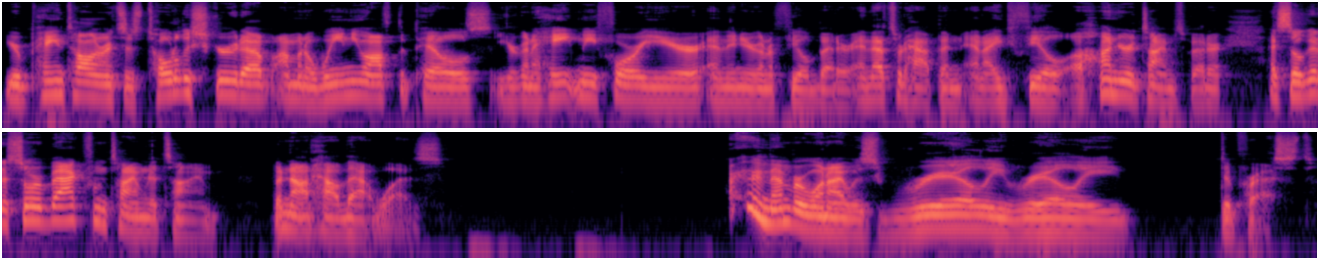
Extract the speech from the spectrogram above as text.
Your pain tolerance is totally screwed up. I'm going to wean you off the pills. You're going to hate me for a year, and then you're going to feel better. And that's what happened. And I feel a hundred times better. I still get a sore back from time to time, but not how that was. I remember when I was really, really depressed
